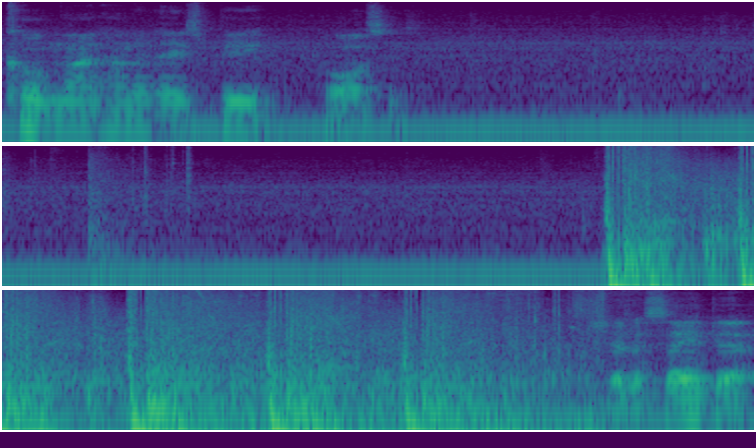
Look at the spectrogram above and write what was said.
Cool 900 HP horses. Should have saved it.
